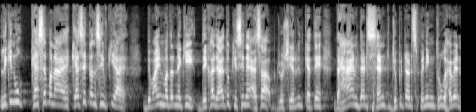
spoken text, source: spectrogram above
लेकिन वो कैसे बनाया है, कैसे कंसीव किया है? डिवाइन मदर ने की, देखा जाए तो किसी ने ऐसा, जो शेरविंद कहते हैं the hand that sent Jupiter spinning through heaven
